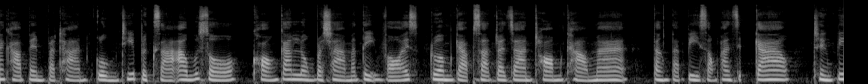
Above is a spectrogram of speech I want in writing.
นะคะ เป็นประธานกลุ่มที่ปรึกษาอาวุโส ของการลงประชามติ Voice รวมกับศาสตราจารย์ทอมคาวมาตั้งแต่ปี 2019 ถึงปี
